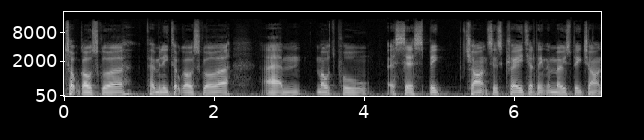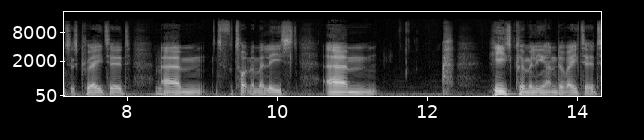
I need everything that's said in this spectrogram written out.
top goal scorer, Premier League top goal scorer, um, multiple assists, big chances created. I think the most big chances created um, for Tottenham at least. Um, he's criminally underrated.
